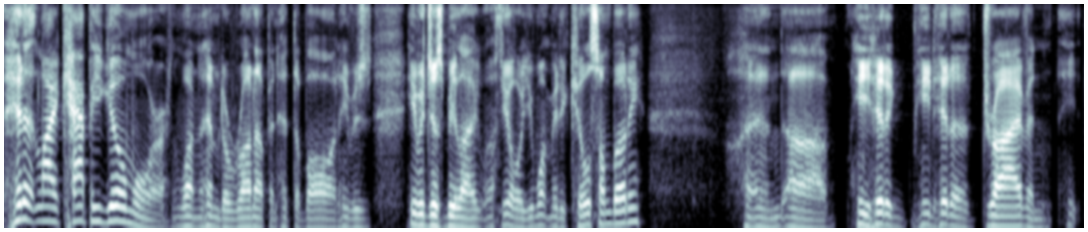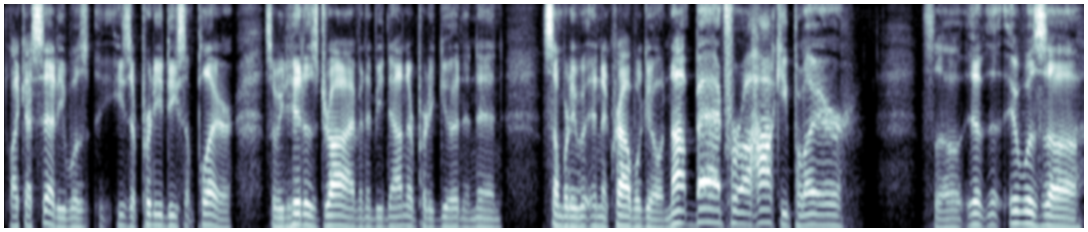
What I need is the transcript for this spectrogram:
"Hit it like Happy Gilmore," wanting him to run up and hit the ball, and he was he would just be like, "Yo, you want me to kill somebody?" And uh, he hit a he'd hit a drive, and he, like I said, he was he's a pretty decent player, so he'd hit his drive and it'd be down there pretty good, and then somebody in the crowd would go, "Not bad for a hockey player." So it it was uh,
